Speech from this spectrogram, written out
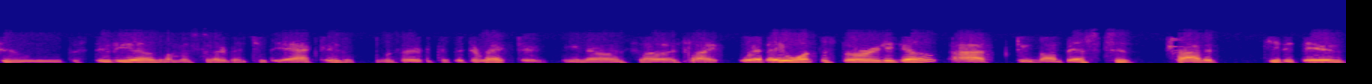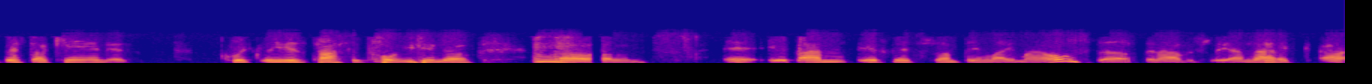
to the studio, I'm a servant to the actors, I'm a servant to the director, you know, and so it's like where they want the story to go, I do my best to try to get it there as best I can as quickly as possible, you know. Mhm. Um, if I'm if it's something like my own stuff, then obviously I'm not a I,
